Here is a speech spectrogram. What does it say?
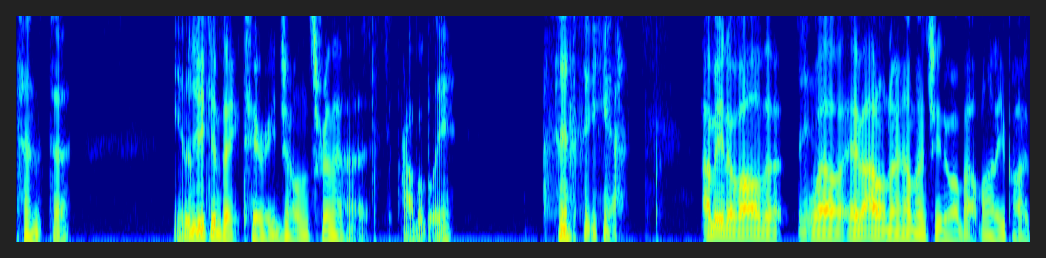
tends to, you know, You can thank Terry Jones for that. probably. yeah. I mean, of all the Yeah. well, I don't know how much you know about Monty Python.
